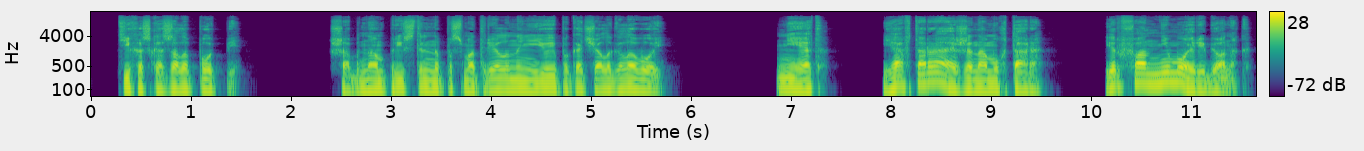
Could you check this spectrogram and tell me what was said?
— тихо сказала Поппи. Шабнам пристально посмотрела на нее и покачала головой. «Нет, я вторая жена Мухтара. Ирфан не мой ребенок».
